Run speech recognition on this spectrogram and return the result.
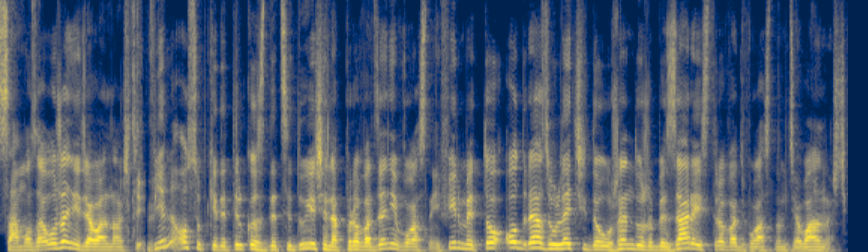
samo założenie działalności. Wiele osób, kiedy tylko zdecyduje się na prowadzenie własnej firmy, to od razu leci do urzędu, żeby zarejestrować własną działalność.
